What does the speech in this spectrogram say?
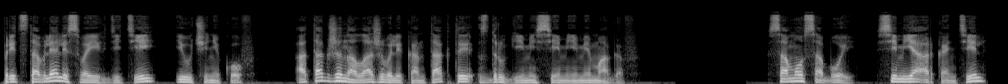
представляли своих детей и учеников, а также налаживали контакты с другими семьями магов. Само собой, семья Аркантель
